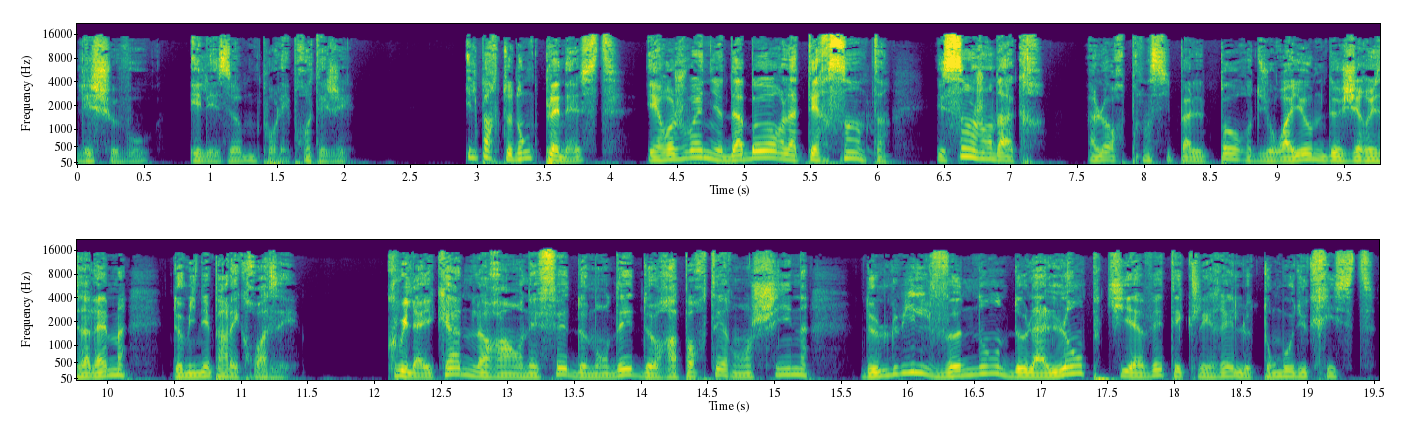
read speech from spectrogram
les chevaux et les hommes pour les protéger. Ils partent donc plein est et rejoignent d'abord la Terre Sainte et Saint-Jean d'Acre, alors principal port du royaume de Jérusalem dominé par les croisés. Kubilai Khan leur a en effet demandé de rapporter en Chine de l'huile venant de la lampe qui avait éclairé le tombeau du Christ.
